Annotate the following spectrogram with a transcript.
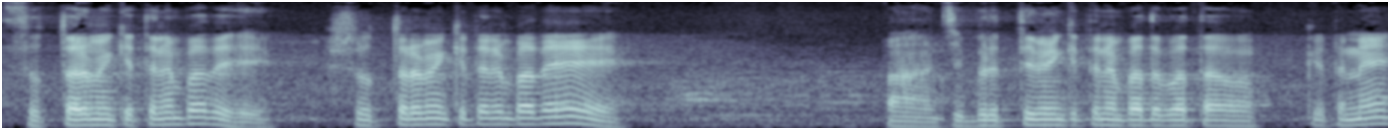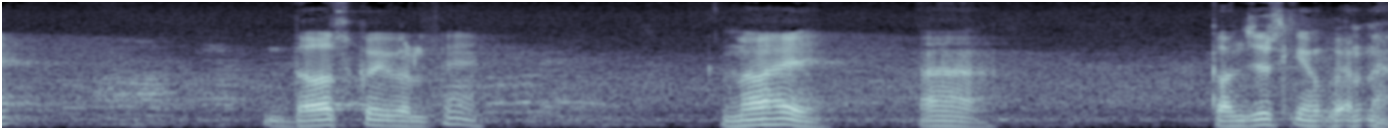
सूत्र में कितने पद? है सूत्र में कितने पद? है पाँच। वृत्ति में कितने पद बताओ? कितने? दस कोई बोलते हैं? न है? हाँ। कंजूस क्यों करना?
